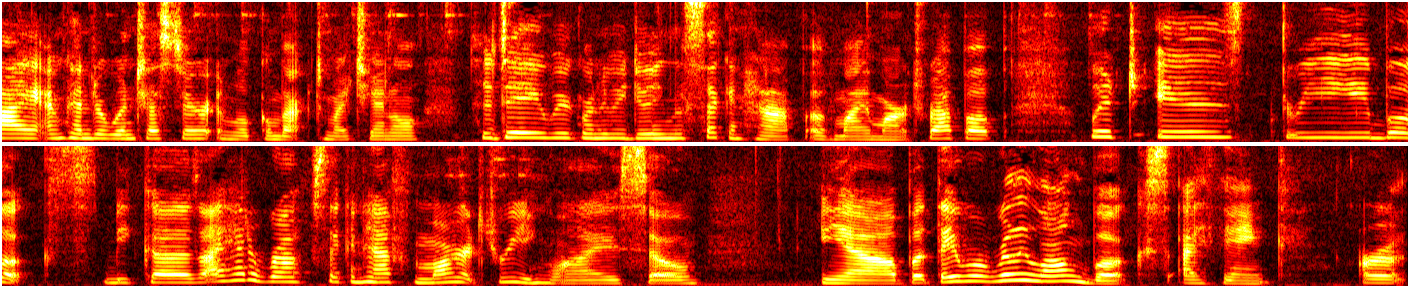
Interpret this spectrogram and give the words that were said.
Hi, I'm Kendra Winchester and welcome back to my channel. Today we're going to be doing the second half of my March wrap-up, which is three books, because I had a rough second half of March reading-wise, so yeah, but they were really long books, I think, or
